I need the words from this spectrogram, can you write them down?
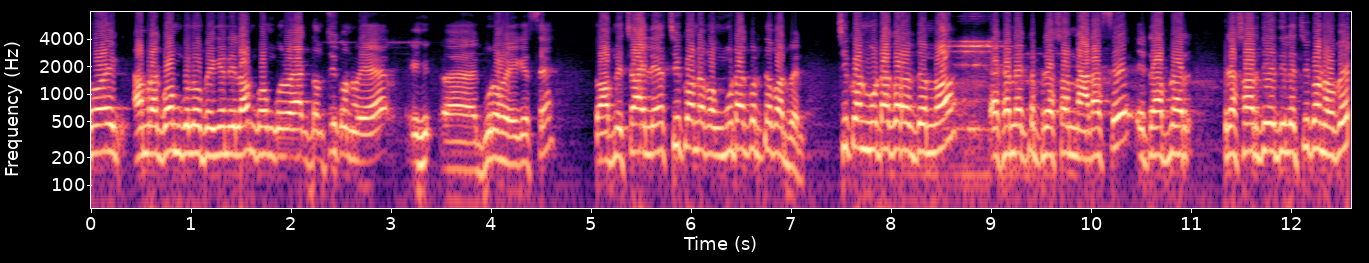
তো আমরা গমগুলো ভেঙে নিলাম। গমগুলো একদম চিকন হয়ে গুঁড়ো হয়ে গেছে। তো আপনি চাইলে চিকন এবং মোটা করতে পারবেন। চিকন মোটা করার জন্য এখানে একটা প্রেসার নাট আছে, এটা আপনার প্রেসার দিয়ে দিলে চিকন হবে,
